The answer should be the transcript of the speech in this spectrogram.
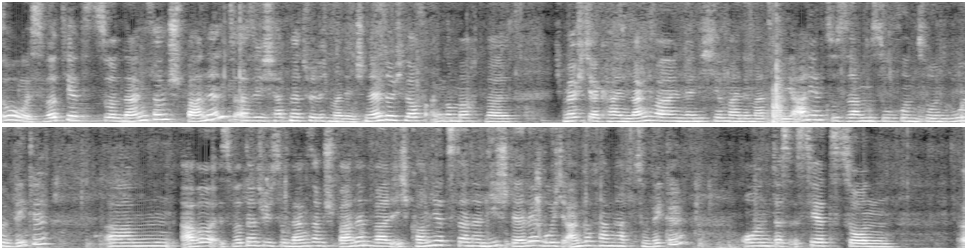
So, es wird jetzt so langsam spannend. Also ich habe natürlich mal den Schnelldurchlauf angemacht, weil ich möchte ja keinen langweilen, wenn ich hier meine Materialien zusammensuche und so in Ruhe wickel. Ähm, aber es wird natürlich so langsam spannend, weil ich komme jetzt dann an die Stelle, wo ich angefangen habe zu wickeln. Und das ist jetzt so ein, äh,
